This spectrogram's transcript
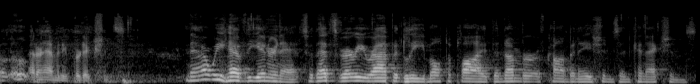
I don't have any predictions. Now we have the internet, so that's very rapidly multiplied the number of combinations and connections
